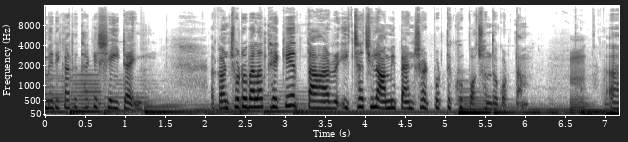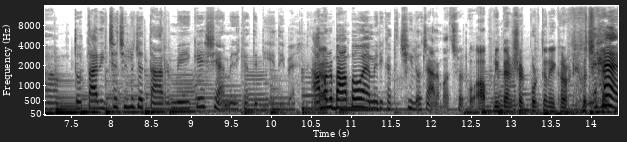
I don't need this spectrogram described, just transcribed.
আমেরিকাতে থাকে সেইটাই কারণ ছোটবেলা থেকে তার ইচ্ছা ছিল আমি প্যান্ট শার্ট পরতে খুব পছন্দ করতাম। তো তার ইচ্ছা ছিল যে তার মেয়েকে সে আমেরিকাতে বিয়ে দিবে। আমার বাবাও আমেরিকাতে ছিল চার বছর। আপনি প্যান্ট শার্ট পরতেন এই কারণে হ্যাঁ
